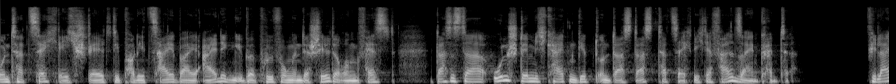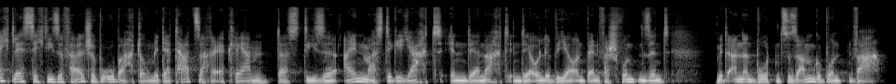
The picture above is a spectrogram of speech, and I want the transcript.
Und tatsächlich stellt die Polizei bei einigen Überprüfungen der Schilderungen fest, dass es da Unstimmigkeiten gibt und dass das tatsächlich der Fall sein könnte. Vielleicht lässt sich diese falsche Beobachtung mit der Tatsache erklären, dass diese einmastige Yacht in der Nacht, in der Olivia und Ben verschwunden sind, mit anderen Booten zusammengebunden war.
